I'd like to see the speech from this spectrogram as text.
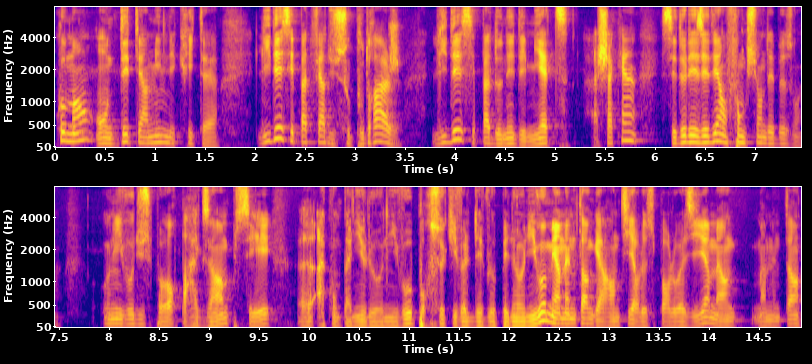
comment on détermine les critères. L'idée, c'est pas de faire du saupoudrage. L'idée, c'est pas donner des miettes à chacun, c'est de les aider en fonction des besoins. Au niveau du sport, par exemple, c'est euh, accompagner le haut niveau pour ceux qui veulent développer le haut niveau, mais en même temps garantir le sport loisir, mais en, même temps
